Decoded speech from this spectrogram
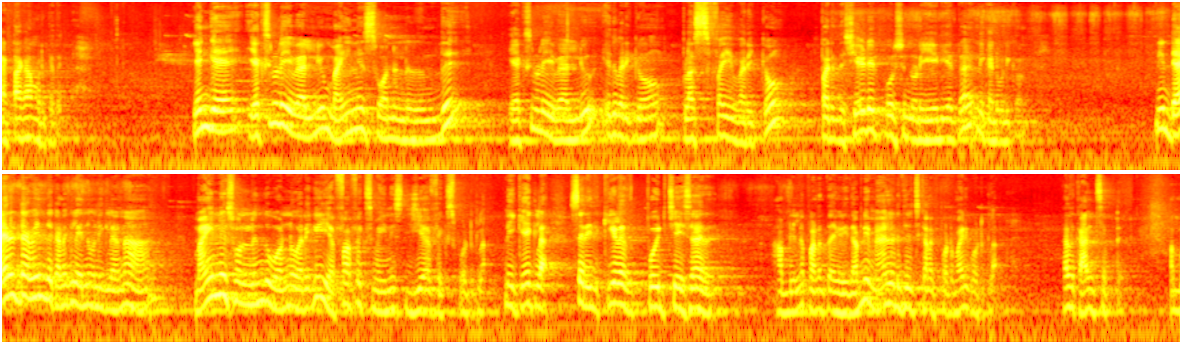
கட்டாகாமல் இருக்குது. எங்கே எக்ஸினுடைய வேல்யூ மைனஸ் ஒன்னுலேருந்து எக்ஸினுடைய வேல்யூ எது வரைக்கும்? ப்ளஸ் ஃபைவ் வரைக்கும். இப்போ இந்த ஷேடட் போர்ஷனுடைய ஏரியா தான் நீ கண்டுபிடிக்கணும். நீ டைரெக்டாகவே இந்த கணக்கில் என்ன பண்ணிக்கலான்னா மைனஸ் ஒன்லேருந்து ஒன்று வரைக்கும் எஃப்எஃப்எக்ஸ் மைனஸ் ஜிஎஃப்எக்ஸ் போட்டுக்கலாம். நீ கேட்கலாம் சார் இது கீழே போயிடுச்சே சார். அப்படிலாம் பண்ண தேவையில்லை அப்படியே மேலே எடுத்து வச்சு கணக்கு போட்ட மாதிரி போட்டுக்கலாம். அது கான்செப்ட் அப்போ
